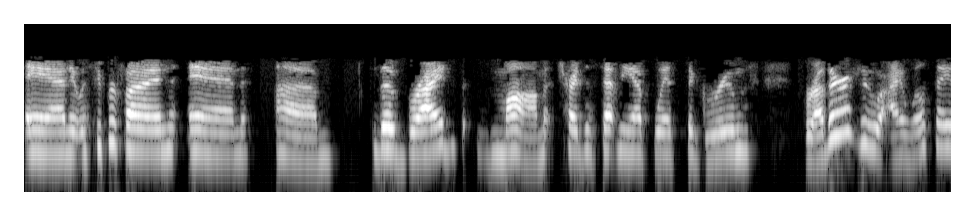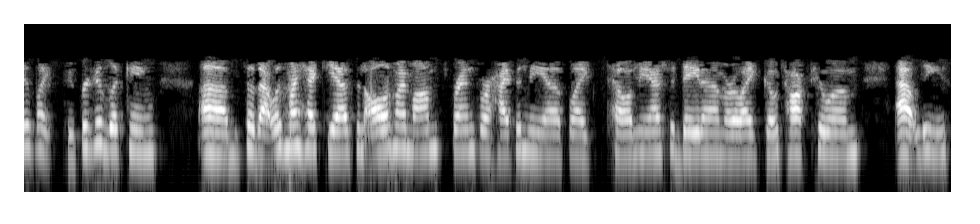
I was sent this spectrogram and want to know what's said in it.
and it was super fun. And um, the bride's mom tried to set me up with the groom's brother, who I will say is like super good looking. Um, so that was my heck yes, and all of my mom's friends were hyping me up, like telling me I should date him or like go talk to him at least.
